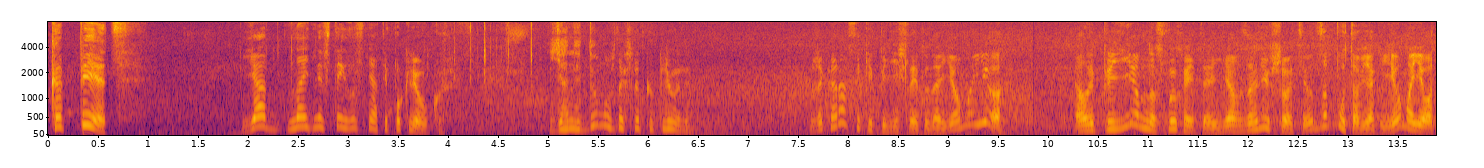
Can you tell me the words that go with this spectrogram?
Капець! Я навіть не встиг засняти покльовку. Я не думав, що так швидко клюне. Вже карасики підійшли туди, йо-моє. Але приємно, слухайте, я взагалі в шоці. От запутав як, йо-моє, от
